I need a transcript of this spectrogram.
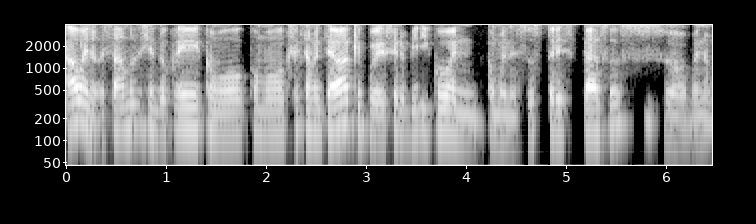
ah, bueno, estábamos diciendo que cómo, cómo exactamente va, que puede ser vírico en, como en estos tres casos, o, bueno,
